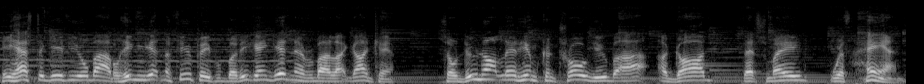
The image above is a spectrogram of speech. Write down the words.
He has to give you a Bible. He can get in a few people, but he can't get in everybody like God can. So do not let him control you by a God that's made with hands.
